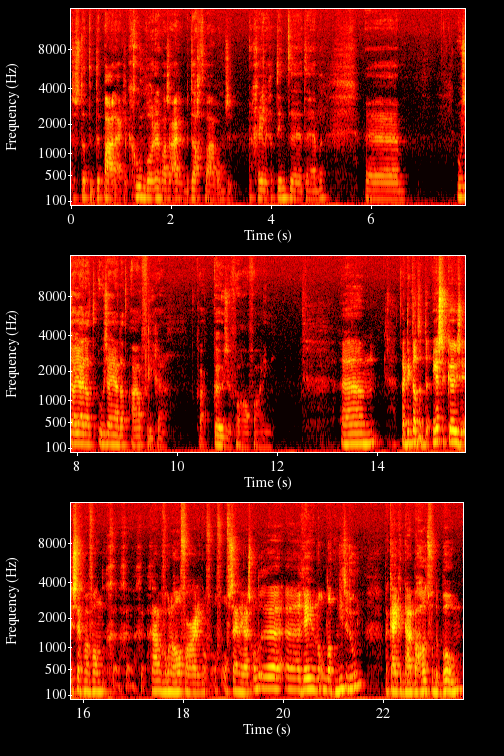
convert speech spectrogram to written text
dus dat de, de paden eigenlijk groen worden, waar ze eigenlijk bedacht waren om ze een gelige tint te hebben. Ehm, hoe, zou jij dat, hoe zou jij dat aanvliegen qua keuze voor halfharding? Ehm, ik denk dat het de eerste keuze is zeg maar van gaan we voor een halfverharding of, of, of zijn er juist andere eh, redenen om dat niet te doen. Maar kijkend naar het behoud van de boom.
